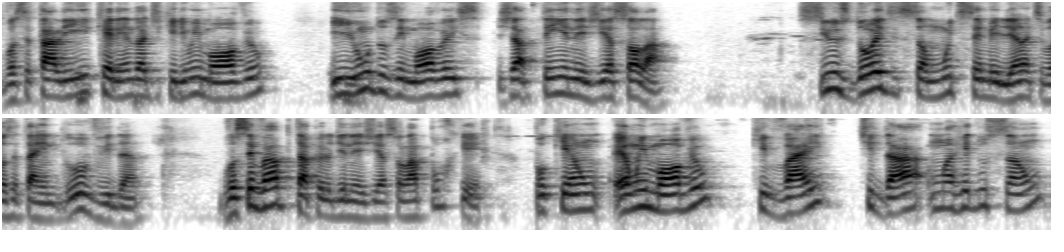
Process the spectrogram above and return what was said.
você está ali querendo adquirir um imóvel e um dos imóveis já tem energia solar. Se os dois são muito semelhantes, você está em dúvida, você vai optar pelo de energia solar. Por quê? Porque é um, é um imóvel que vai te dar uma redução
